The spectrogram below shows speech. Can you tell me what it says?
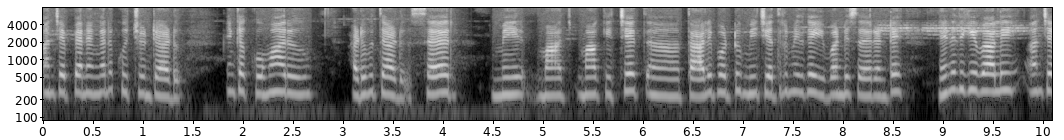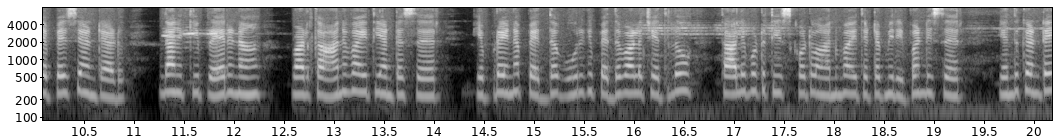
అని చెప్పానంగానే కూర్చుంటాడు. ఇంకా కుమారు అడుగుతాడు సార్ మీ మా మాకు ఇచ్చే తాళిబొట్టు మీ చేతుల మీదుగా ఇవ్వండి సార్ అంటే నేను ఎందుకు ఇవ్వాలి? అని చెప్పేసి అంటాడు. దానికి ప్రేరణ వాళ్ళకి ఆనవాయితీ అంట సార్. ఎప్పుడైనా పెద్ద ఊరికి పెద్దవాళ్ళ చేతిలో తాలిబొట్టు తీసుకోవడం ఆనవాయితీ మీరు ఇవ్వండి సార్. ఎందుకంటే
